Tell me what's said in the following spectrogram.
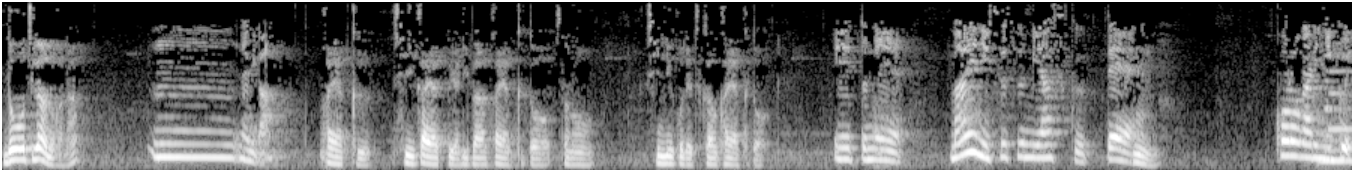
どう違うのかな？うーん、何が？カヤック、シーカヤックやリバーカヤックと、その、新流行で使うカヤックと。えーっとね、前に進みやすくって、うん。転がりにくい。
